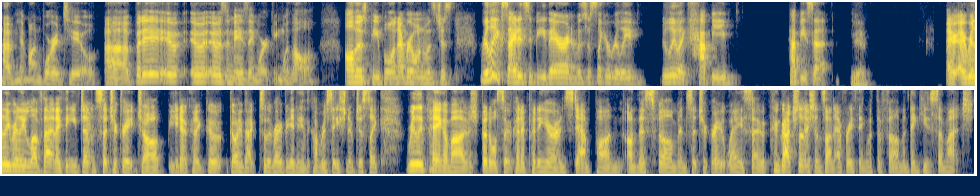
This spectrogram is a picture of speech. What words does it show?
have him on board too. Uh, but it, it it was amazing working with all all those people, and everyone was just really excited to be there, and it was just like a really really like happy happy set. Yeah. I, I, really, really love that. And I think you've done such a great job, you know, kind of go, going back to the very beginning of the conversation of just like really paying homage, but also kind of putting your own stamp on on this film in such a great way. So congratulations on everything with the film. And thank you so much.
